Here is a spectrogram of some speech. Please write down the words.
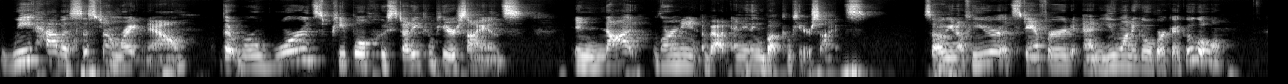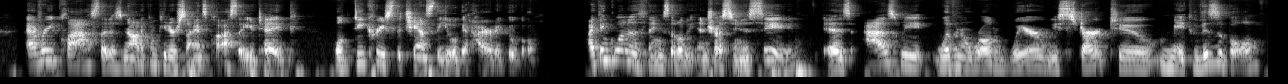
we have a system right now that rewards people who study computer science in not learning about anything but computer science. So, you know, if you're at Stanford and you want to go work at Google, every class that is not a computer science class that you take will decrease the chance that you will get hired at Google. I think one of the things that'll be interesting to see is as we live in a world where we start to make visible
